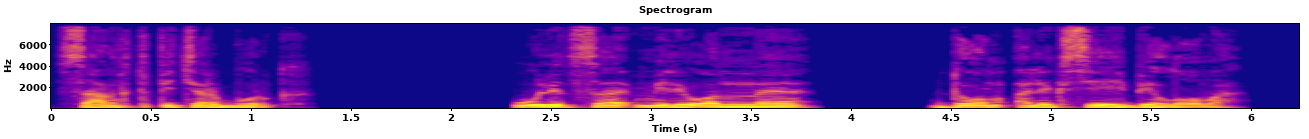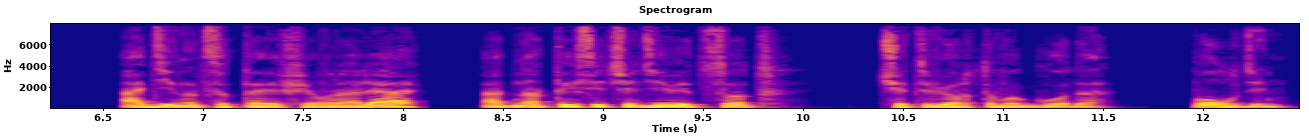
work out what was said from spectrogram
Санкт-Петербург. Улица Миллионная, дом Алексея Белова. 11 февраля 1904 года. Полдень.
